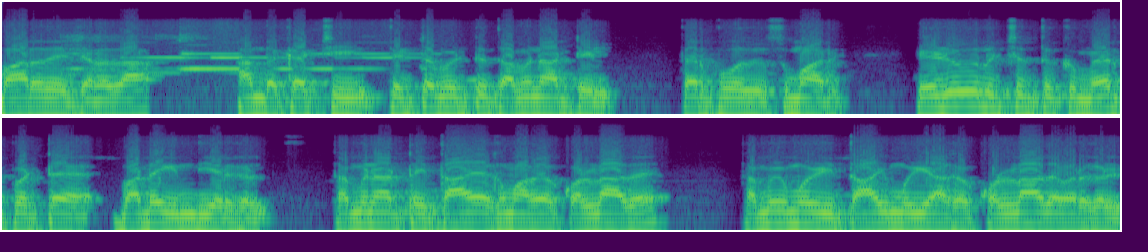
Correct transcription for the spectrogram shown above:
பாரதிய ஜனதா. அந்த கட்சி திட்டமிட்டு தமிழ்நாட்டில் தற்போது சுமார் எழுபது லட்சத்துக்கும் மேற்பட்ட வட இந்தியர்கள் தமிழ்நாட்டை தாயகமாக கொள்ளாத தமிழ்மொழி தாய்மொழியாக கொள்ளாதவர்கள்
